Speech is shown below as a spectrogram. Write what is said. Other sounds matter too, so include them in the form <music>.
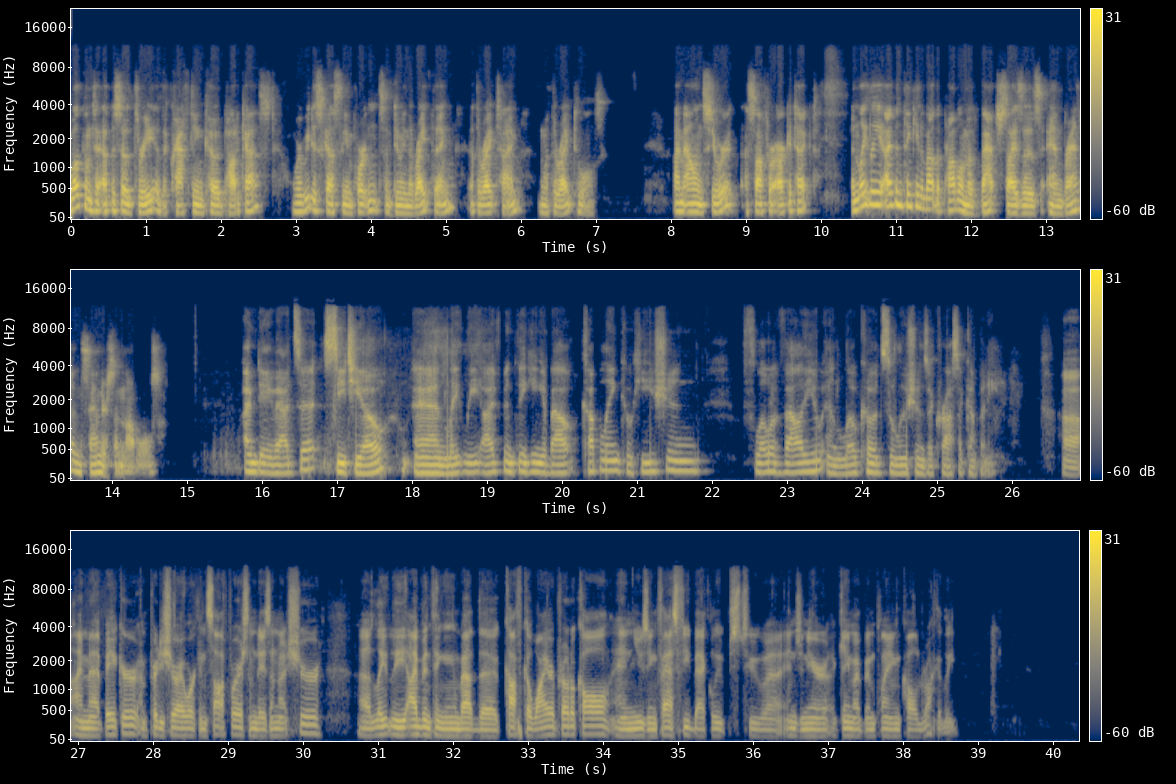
Welcome to episode three of the Crafting Code podcast, where we discuss the importance of doing the right thing at the right time and with the right tools. I'm Alan Stewart, a software architect, and lately I've been thinking about the problem of batch sizes and Brandon Sanderson novels. I'm Dave Adsett, CTO, and lately I've been thinking about coupling cohesion, flow of value, and low code solutions across a company. Uh, I'm Matt Baker. I'm pretty sure I work in software. Some days I'm not sure. Uh, lately, I've been thinking about the Kafka Wire protocol and using fast feedback loops to uh, engineer a game I've been playing called Rocket League.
